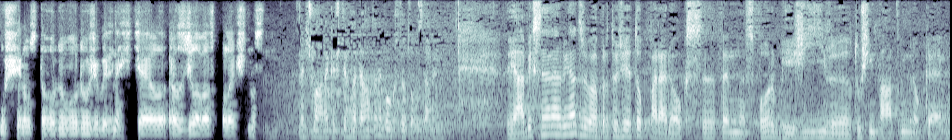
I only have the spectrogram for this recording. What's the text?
už jenom z toho důvodu, že by nechtěl rozdělovat společnost. Ten článek ještě hledáte, nebo už jste to vzali? Já bych se nerad vyjadřoval, protože je to paradox. Ten spor běží v tuším pátým rokem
